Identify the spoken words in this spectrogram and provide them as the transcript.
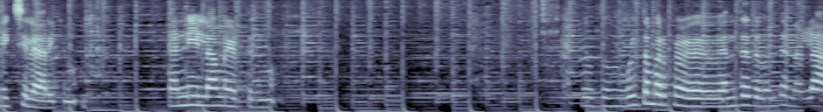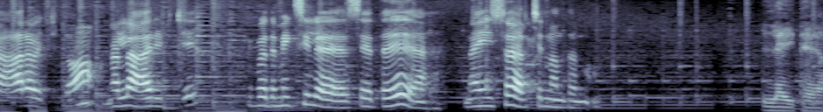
மிக்சியில் அரைக்கணும். தண்ணி இல்லாமல் எடுத்துக்கணும். உளுத்தம்பருப்பு வெந்தது வந்து நல்லா ஆற வச்சுட்டோம். நல்லா ஆறிடுச்சு. இப்போ இதை மிக்சியில் சேர்த்து நைஸாக அரைச்சின்னு வந்துடணும். Later.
